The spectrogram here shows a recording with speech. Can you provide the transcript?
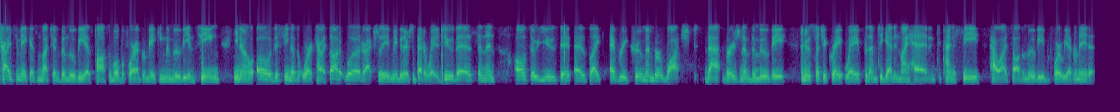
tried to make as much of the movie as possible before ever making the movie and seeing, you know, oh, this scene doesn't work how I thought it would, or actually maybe there's a better way to do this. And then also used it as like every crew member watched that version of the movie. And it was such a great way for them to get in my head and to kind of see how I saw the movie before we ever made it.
